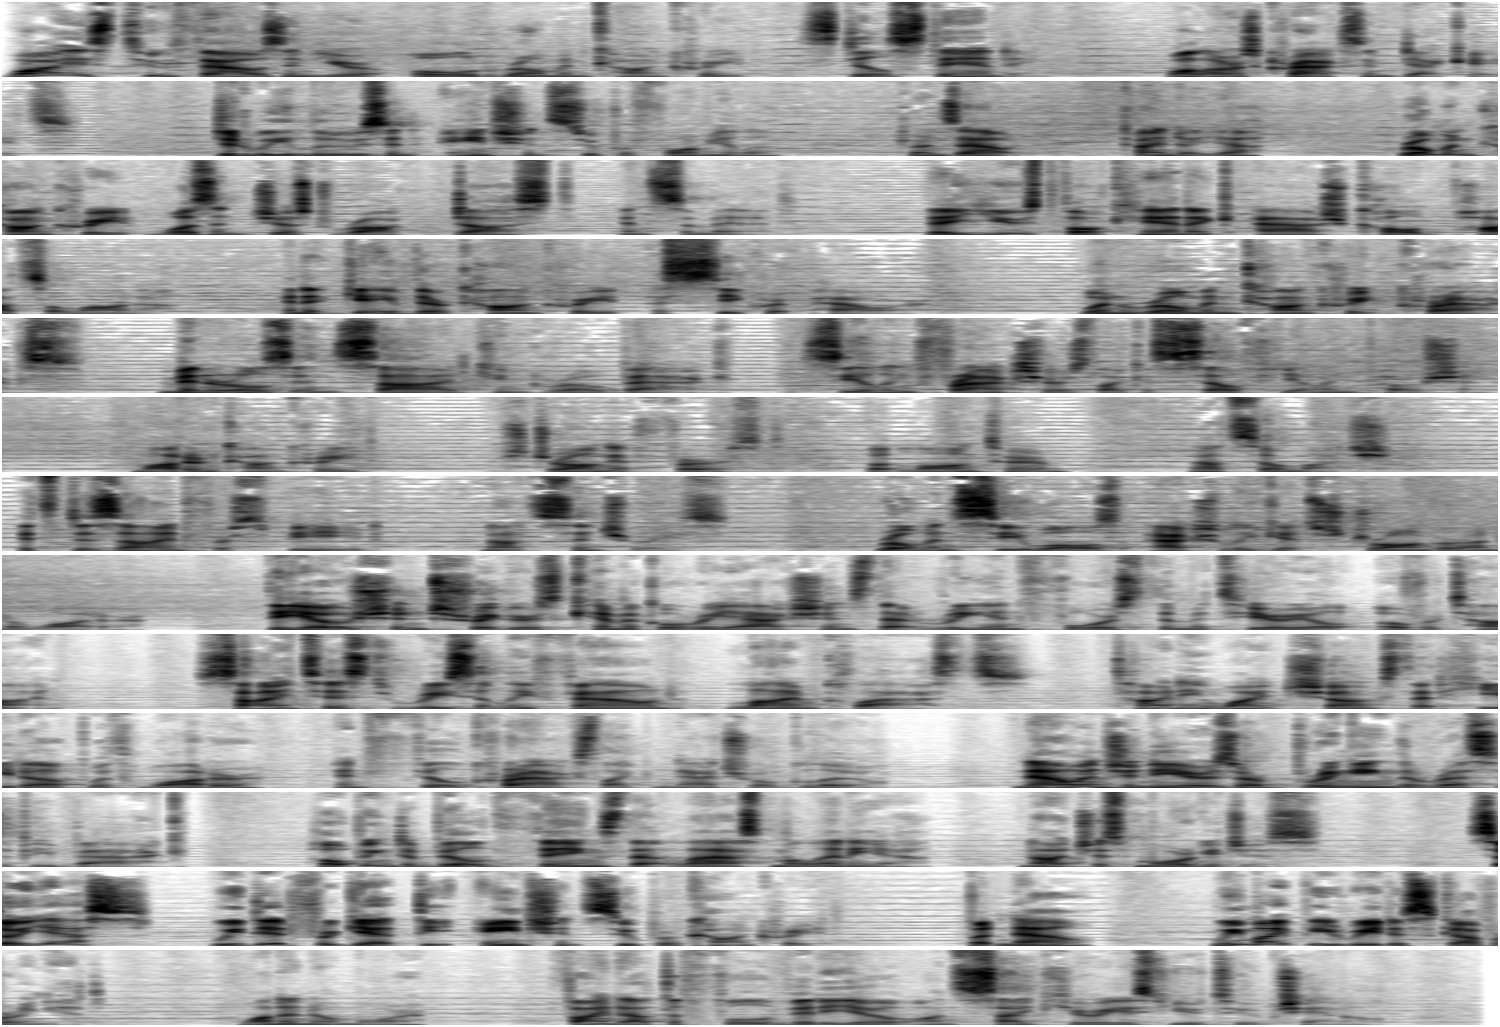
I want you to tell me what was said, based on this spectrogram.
Why is 2,000 year old Roman concrete still standing, while ours cracks in decades? Did we lose an ancient superformula? Turns out, kinda, yeah. Roman concrete wasn't just rock dust and cement. They used volcanic ash called pozzolana, and it gave their concrete a secret power. When Roman concrete cracks, minerals inside can grow back, sealing fractures like a self healing potion. Modern concrete, strong at first, but long term, not so much. It's designed for speed, not centuries. Roman seawalls actually get stronger underwater. The ocean triggers chemical reactions that reinforce the material over time. Scientists recently found lime clasts, tiny white chunks that heat up with water and fill cracks like natural glue. Now engineers are bringing the recipe back, hoping to build things that last millennia, not just mortgages. So, yes, we did forget the ancient superconcrete, but now we might be rediscovering it. Want to know more? Find out the full video on SciCurious YouTube channel.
